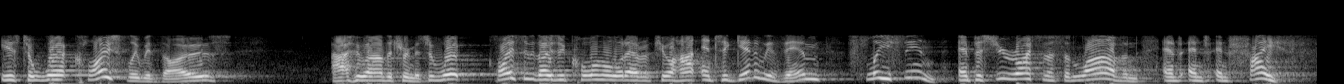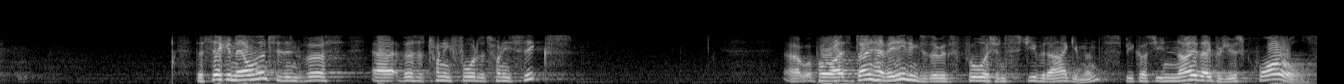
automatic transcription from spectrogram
is to work closely with those uh, who are the true members, to work closely with those who call on the Lord out of a pure heart, and together with them flee sin and pursue righteousness and love and, and, and, and faith. The second element is in verse uh, verses 24 to 26. Uh, Paul writes, Don't have anything to do with foolish and stupid arguments, because you know they produce quarrels.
